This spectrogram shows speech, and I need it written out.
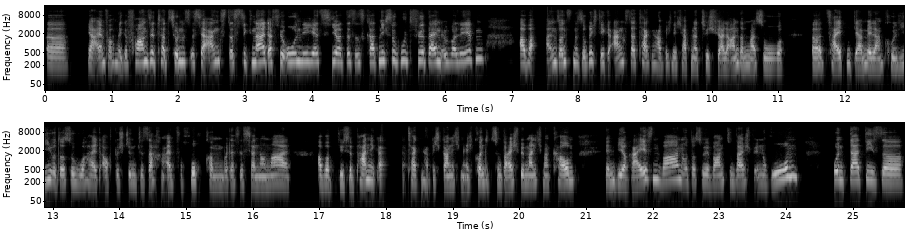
ja einfach eine Gefahrensituation ist, ist ja Angst das Signal dafür, oh nee, jetzt hier, das ist gerade nicht so gut für dein Überleben. Aber ansonsten so richtige Angstattacken habe ich nicht. Ich habe natürlich für alle anderen mal so äh, Zeiten der Melancholie oder so, wo halt auch bestimmte Sachen einfach hochkommen, aber das ist ja normal. Aber diese Panikattacken habe ich gar nicht mehr. Ich konnte zum Beispiel manchmal kaum, wenn wir reisen waren oder so, wir waren zum Beispiel in Rom und da diese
